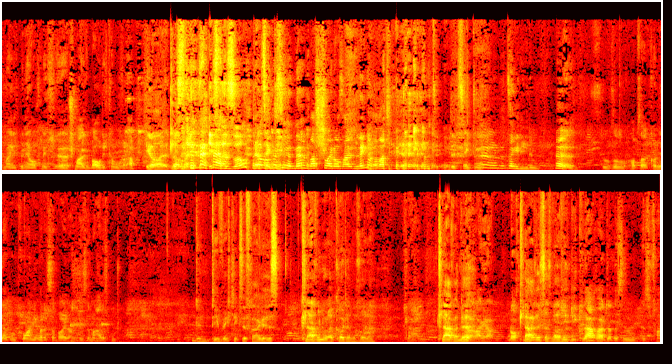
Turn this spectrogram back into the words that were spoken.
Ich meine, ich bin ja auch nicht äh, schmal gebaut, ich kann wohl was ab. Ja, das glaube ich. Ist das so? Ja, so ein bisschen, ne? Was Schwein aus alten Lingen oder was? Das zeigt die. Das ich dir, du. Ja, so, so Hauptsache Cognac und Korn, irgendwas ist dabei, dann ist immer alles gut. Die, die wichtigste Frage ist, klaren oder Kräuterwacholder? Klar. Klarer, ne? Clara, ja. Noch. Klarer ist das Die, Wahre. die Clara, das ist, ein, ist fein,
